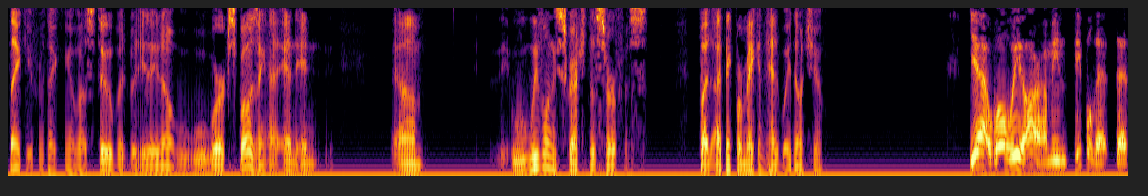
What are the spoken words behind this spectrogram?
thank you for thinking of us too. But but you know we're exposing and and um, we've only scratched the surface but I think we're making headway, don't you? Yeah, well, we are. I mean, people that that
